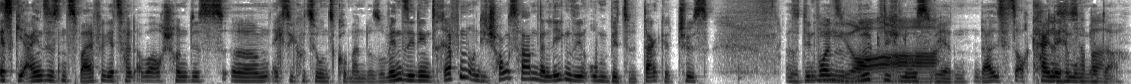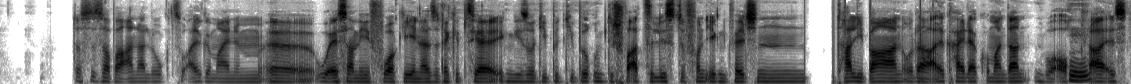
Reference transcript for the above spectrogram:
SG1 ist im Zweifel jetzt halt aber auch schon das ähm, Exekutionskommando. So, wenn sie den treffen und die Chance haben, dann legen sie ihn um, bitte. Danke, tschüss. Also den wollen sie Ja. wirklich loswerden. Da ist jetzt auch keine Hemmung mehr da. Das ist aber analog zu allgemeinem äh, US-Armee-Vorgehen. Also da gibt's ja irgendwie so die, die berühmte schwarze Liste von irgendwelchen Taliban oder Al-Qaida-Kommandanten, wo auch Mhm. klar ist,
